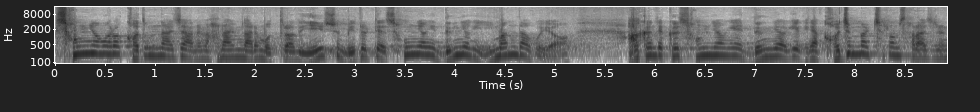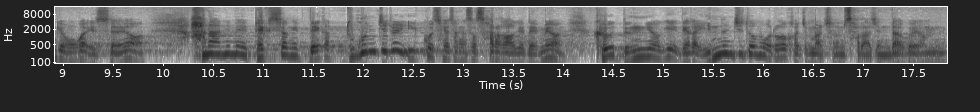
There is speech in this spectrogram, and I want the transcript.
성령으로 거듭나지 않으면 하나님 나라에 못 들어도 예수 믿을 때 성령의 능력이 임한다고요. 아, 근데 그 성령의 능력이 그냥 거짓말처럼 사라지는 경우가 있어요. 하나님의 백성이 내가 누군지를 잊고 세상에서 살아가게 되면 그 능력이 내가 있는지도 모르고 거짓말처럼 사라진다고요.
